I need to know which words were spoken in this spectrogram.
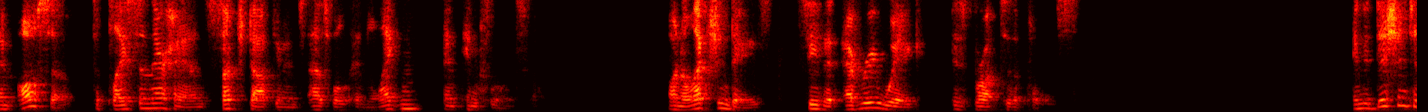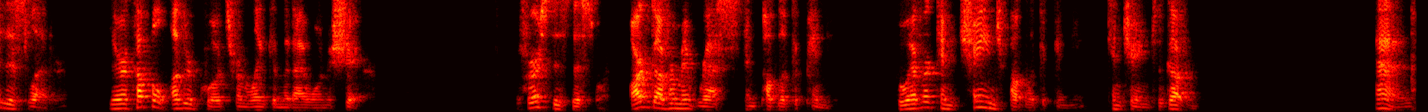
and also to place in their hands such documents as will enlighten and influence them. On election days, see that every Whig is brought to the polls. In addition to this letter, there are a couple other quotes from Lincoln that I want to share. The first is this one Our government rests in public opinion. Whoever can change public opinion can change the government. And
